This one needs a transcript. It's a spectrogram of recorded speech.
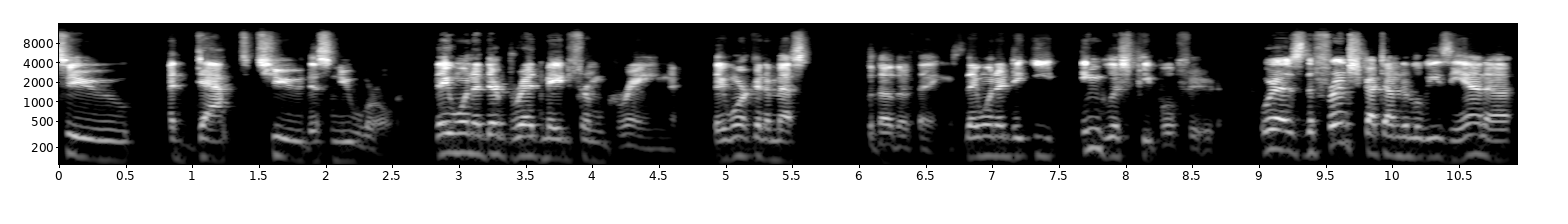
to adapt to this new world. They wanted their bread made from grain. They weren't going to mess with other things. They wanted to eat English people food. Whereas the French got down to Louisiana,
